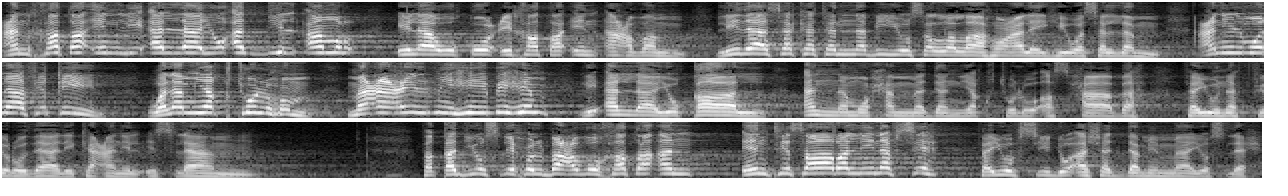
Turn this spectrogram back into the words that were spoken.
عن خطأ لئلا يؤدي الأمر إلى وقوع خطأ أعظم. لذا سكت النبي صلى الله عليه وسلم عن المنافقين ولم يقتلهم مع علمه بهم لئلا يقال أن محمدا يقتل أصحابه فينفر ذلك عن الإسلام. فقد يصلح البعض خطا انتصارا لنفسه فيفسد أشد مما يصلح.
